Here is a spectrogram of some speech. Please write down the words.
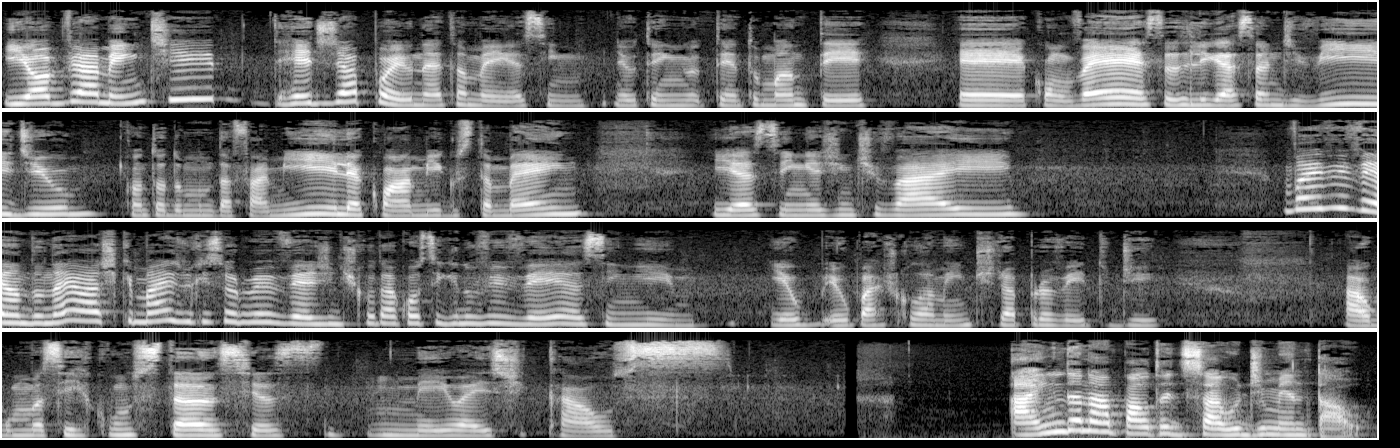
E, obviamente, rede de apoio, né, também, assim, eu tenho, tento manter é, conversas, ligação de vídeo com todo mundo da família, com amigos também, e assim, a gente vai vai vivendo, né, eu acho que mais do que sobreviver, a gente tá conseguindo viver, assim, e eu, eu particularmente já aproveito de algumas circunstâncias em meio a este caos. Ainda na pauta de saúde mental,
